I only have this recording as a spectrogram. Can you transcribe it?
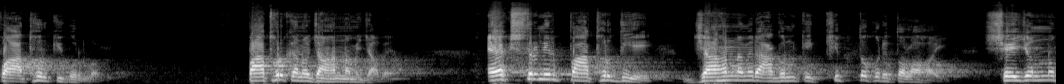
পাথর কি করল? পাথর কেন জাহান্নামে যাবে? এক শ্রেণির পাথর দিয়ে জাহান নামের আগুনকে ক্ষিপ্ত করে তোলা হয়। সেই জন্য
